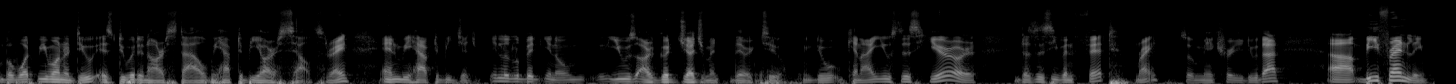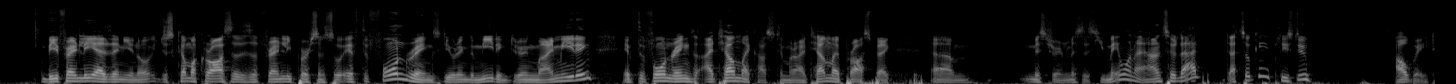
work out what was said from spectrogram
But what we want to do is do it in our style. We have to be ourselves right? And we have to be judge a little bit you know use our good judgment there too. Do can i use this here or does this even fit right? So make sure you do that uh, be friendly. be friendly as in you know just come across as a friendly person. So if the phone rings during the meeting during my meeting if the phone rings i tell my customer i tell my prospect um, mr and mrs you may want to answer that. That's okay. Please do. I'll wait.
